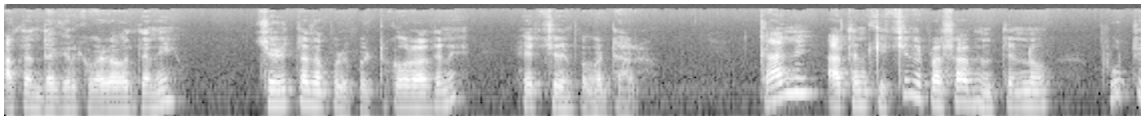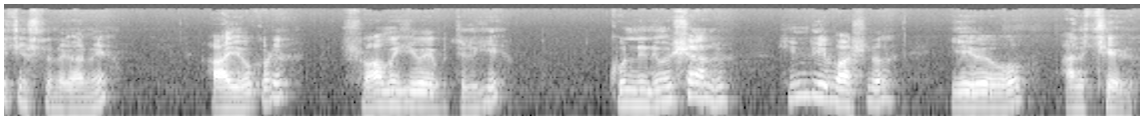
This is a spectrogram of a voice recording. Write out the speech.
అతని దగ్గరికి వెళ్ళవద్దని చెడు పెట్టుకోరాదని హెచ్చరింపబడ్డారు. కానీ అతనికి ఇచ్చిన ప్రసాదం తిన్ను పూర్తి చేస్తుండగానే ఆ యువకుడు స్వామీజీ వైపు తిరిగి కొన్ని నిమిషాలు హిందీ భాషలో ఏవేవో అరిచాడు.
